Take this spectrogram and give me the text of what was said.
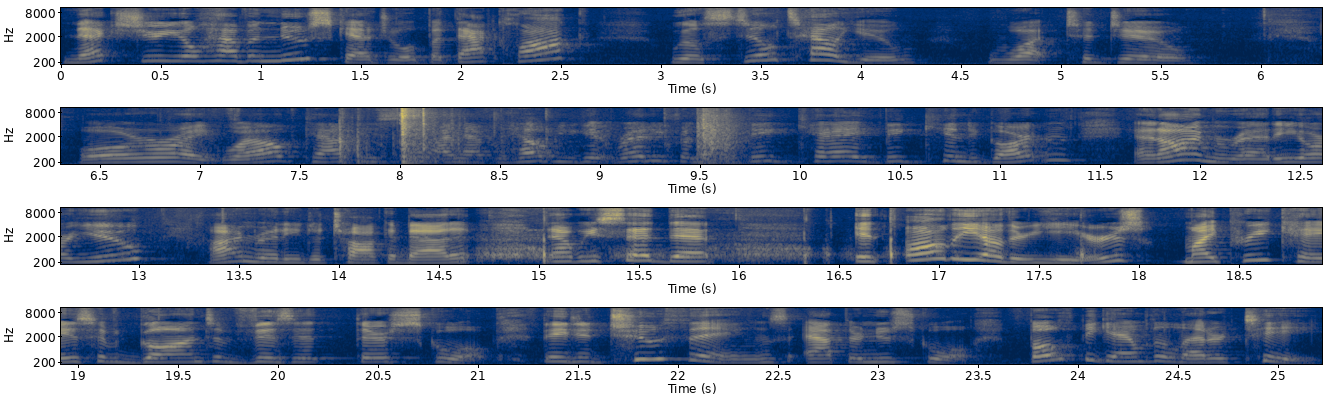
Next year, you'll have a new schedule, but that clock will still tell you what to do. All right, well, Kathy said I have to help you get ready for the big K, big kindergarten, and I'm ready. Are you? I'm ready to talk about it. Now, we said that in all the other years, my pre-Ks have gone to visit their school. They did two things at their new school. Both began with the letter T.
